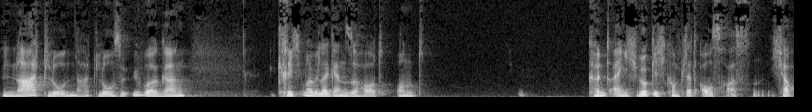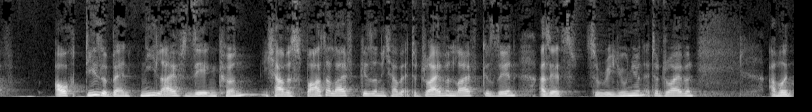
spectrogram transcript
nahtlo, nahtlose Übergang, kriegt immer wieder Gänsehaut und könnt eigentlich wirklich komplett ausrasten. Ich habe auch diese Band nie live sehen können. Ich habe Sparta live gesehen, ich habe At the Drive-In live gesehen, also jetzt zur Reunion At the Drive-In. Aber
